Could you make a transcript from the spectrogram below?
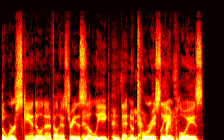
the worst scandal in NFL history. This is a league that notoriously crazy. employs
